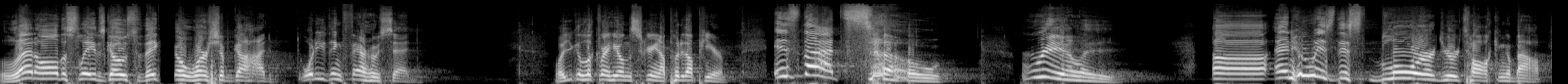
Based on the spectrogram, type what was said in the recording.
let all the slaves go so they can go worship God. What do you think Pharaoh said? Well, you can look right here on the screen. I'll put it up here. Is that so? Really? Uh, and who is this Lord you're talking about?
